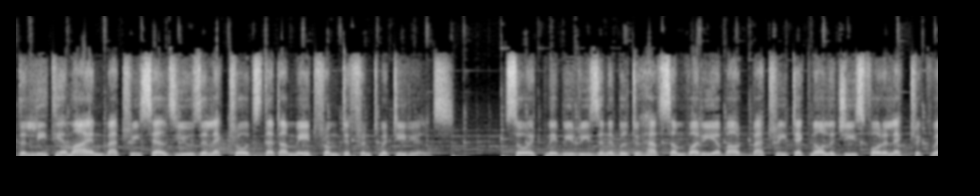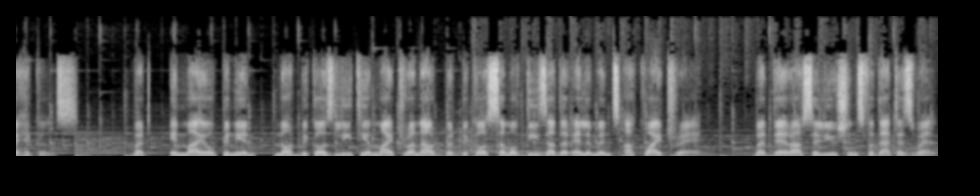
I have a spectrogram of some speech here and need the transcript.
The lithium ion battery cells use electrodes that are made from different materials. So it may be reasonable to have some worry about battery technologies for electric vehicles. But, in my opinion, not because lithium might run out but because some of these other elements are quite rare. But there are solutions for that as well.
